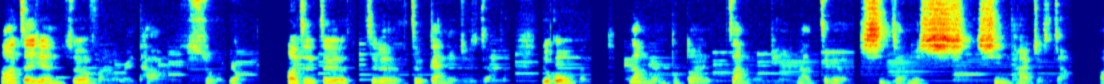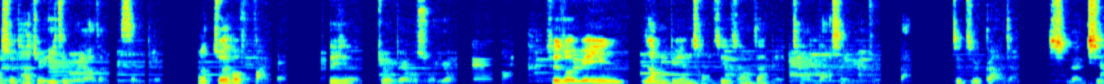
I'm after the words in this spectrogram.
那，这些人最后反而为他所用。啊，这这个这个这个概念就是这样的。如果我们让人不断占我们便宜，那这个是人的心心态就是这样。啊，所以他就一直围绕在你身边，那最后反而这些人就会被我所用。所以说，愿意让别人从自己身上占便宜，才能把生意做大。这就是刚刚讲人性。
